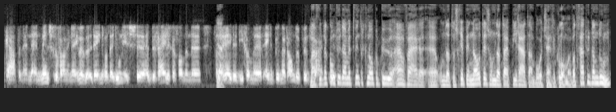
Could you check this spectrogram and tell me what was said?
kapen en, en, mensen gevangen nemen. Het enige wat wij doen is het beveiligen van een, van een reder die van het ene punt naar het andere punt Maar goed, dan komt u daar met 20 knopen per uur aanvaren omdat een schip in nood is, omdat daar piraten aan boord zijn geklommen. Wat gaat u dan doen?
